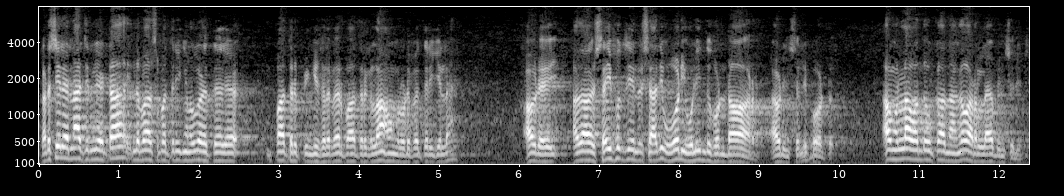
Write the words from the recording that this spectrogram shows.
கடைசியில் என்னாச்சுன்னு கேட்டால் இந்த பாச பத்திரிகைகளுக்கு பார்த்துருப்பீங்க சில பேர் பார்த்துருக்கலாம் அவங்களோட பத்திரிக்கையில் அவர் அதாவது சைஃபுத்தீன் ஷாதி ஓடி ஒளிந்து கொண்டார் அப்படின்னு சொல்லி போட்டு. அவங்கெல்லாம் வந்து உட்காந்தாங்க வரல அப்படின்னு சொல்லிட்டு.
